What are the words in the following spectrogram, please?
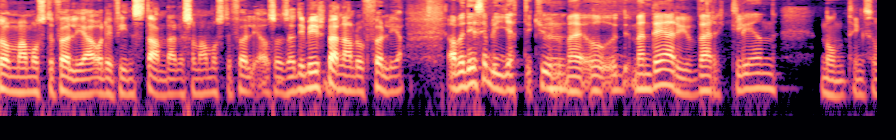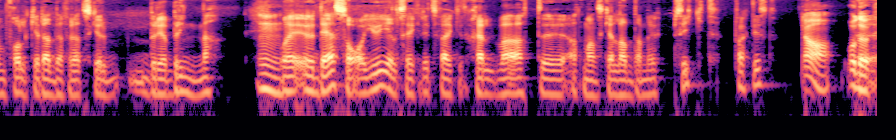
som man måste följa och det finns standarder som man måste följa. Och så, så det blir spännande att följa. Ja men det ska bli jättekul Mm. med, och, men det är ju verkligen någonting som folk är rädda för att ska börja brinna. Mm. Och eh, det sa ju Elsäkerhetsverket själva att, eh, att man ska ladda med uppsikt faktiskt. Ja, och då, Eh.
